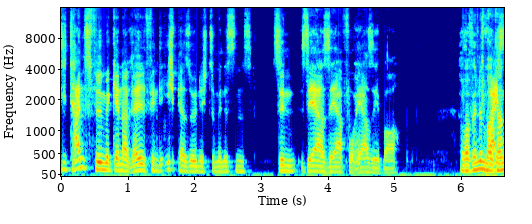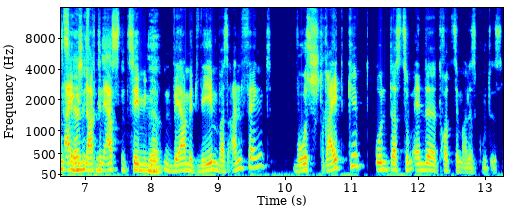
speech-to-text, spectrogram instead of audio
die Tanzfilme generell, finde ich persönlich zumindest, sind sehr, sehr vorhersehbar. Aber wenn du Du mal weißt ganz eigentlich ehrlich nach den bist, ersten zehn Ja. Minuten, wer mit wem was anfängt, wo es Streit gibt und dass zum Ende trotzdem alles gut ist.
